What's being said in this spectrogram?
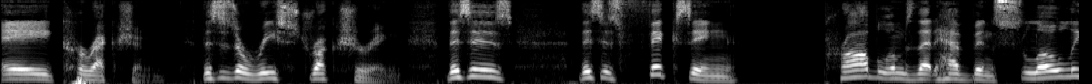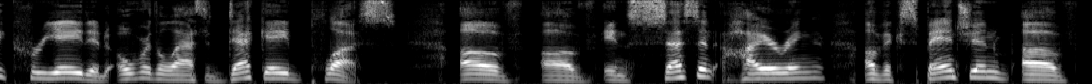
a correction. This is a restructuring. This is this is fixing problems that have been slowly created over the last decade plus of of incessant hiring, of expansion of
